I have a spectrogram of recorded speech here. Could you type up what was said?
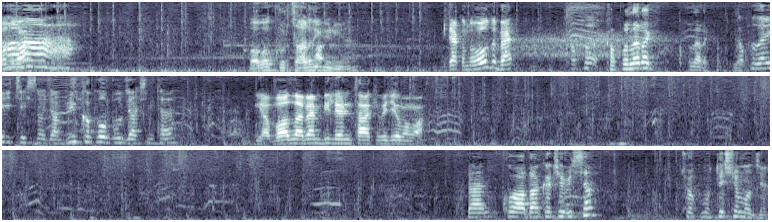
Oldu lan? Aa. Baba kurtardı günü ya. Bir dakika ne oldu ben? Kapı. Kapılara, kapılara, kapılara. Kapılara gideceksin hocam. Büyük kapı bulacaksın bir tane. Ya vallahi ben birilerini takip ediyorum ama. Ben Koa'dan kaçabilsem çok muhteşem olacak.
